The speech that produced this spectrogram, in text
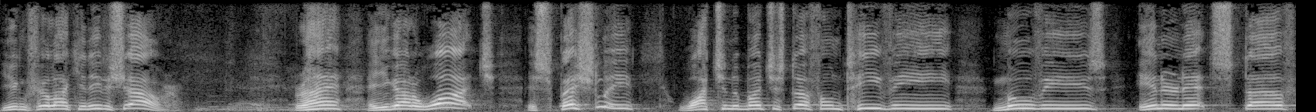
you can feel like you need a shower, right? And you got to watch, especially watching a bunch of stuff on TV, movies, internet stuff.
